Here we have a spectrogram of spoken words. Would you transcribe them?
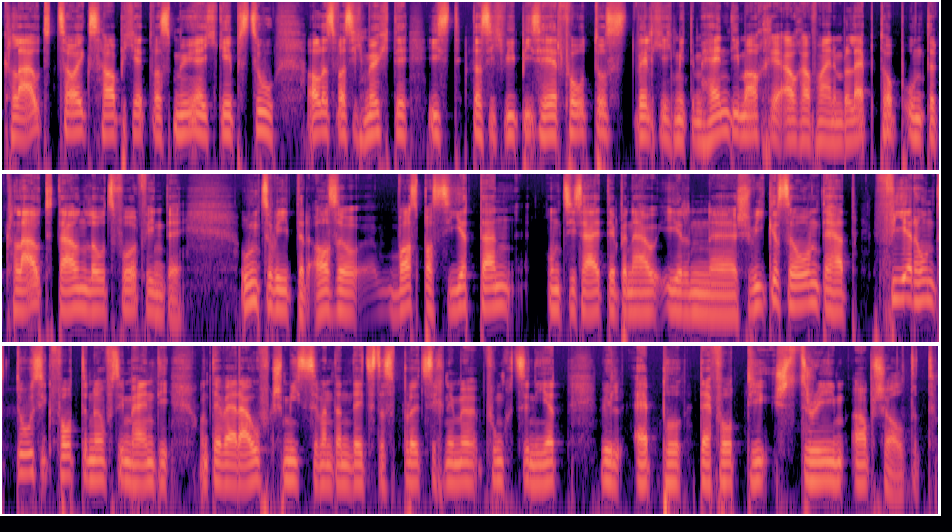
Cloud-Zeugs habe ich etwas Mühe, ich gebe es zu. Alles, was ich möchte, ist, dass ich wie bisher Fotos, welche ich mit dem Handy mache, auch auf meinem Laptop unter Cloud-Downloads vorfinde und so weiter. Also, was passiert dann? Und sie sagt eben auch, ihren äh, Schwiegersohn, der hat 400.000 Fotos auf seinem Handy und der wäre aufgeschmissen, wenn dann jetzt das plötzlich nicht mehr funktioniert, weil Apple den Fotostream abschaltet.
